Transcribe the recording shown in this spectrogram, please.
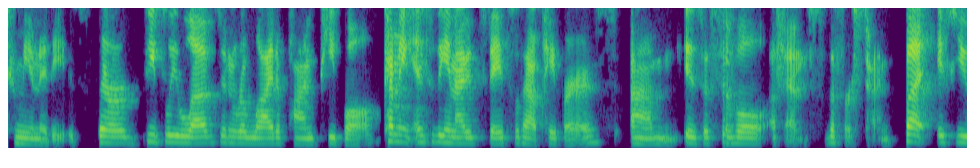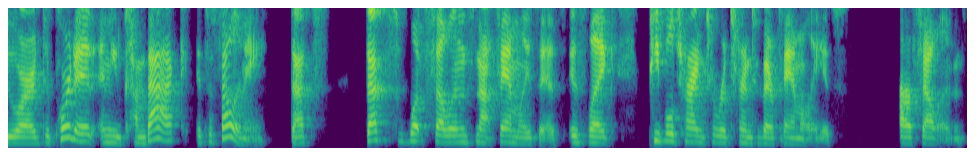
communities. They're deeply loved and relied upon people. Coming into the United States without papers um, is a civil offense the first time. But if you are deported and you come back, it's a felony. That's that's what felons not families is is like people trying to return to their families are felons.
